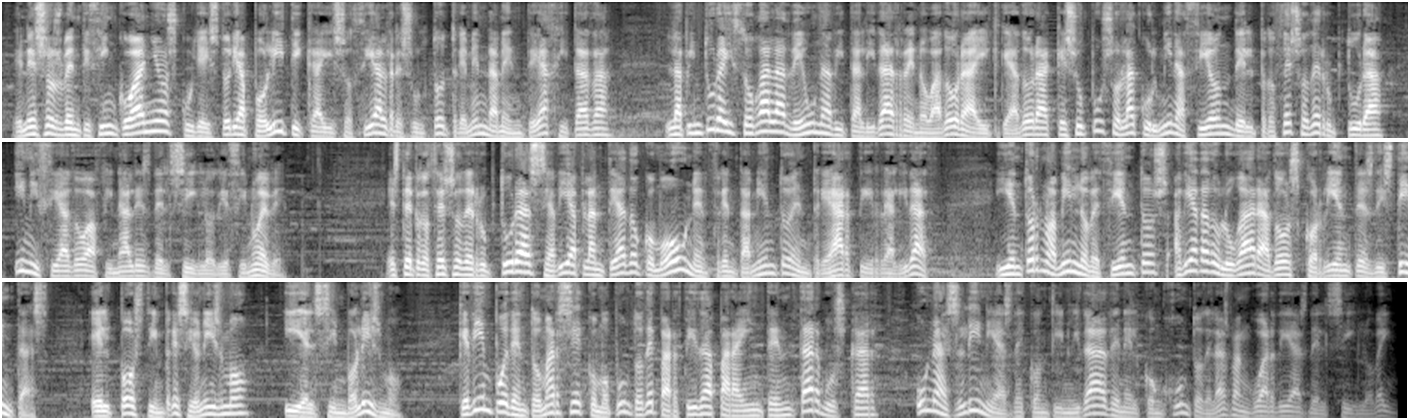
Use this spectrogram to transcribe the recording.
En esos 25 años, cuya historia política y social resultó tremendamente agitada, la pintura hizo gala de una vitalidad renovadora y creadora que supuso la culminación del proceso de ruptura iniciado a finales del siglo XIX. Este proceso de ruptura se había planteado como un enfrentamiento entre arte y realidad, y en torno a 1900 había dado lugar a dos corrientes distintas, el postimpresionismo y el simbolismo, que bien pueden tomarse como punto de partida para intentar buscar unas líneas de continuidad en el conjunto de las vanguardias del siglo XX.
